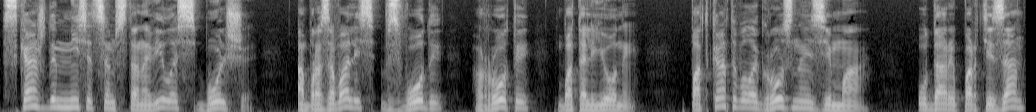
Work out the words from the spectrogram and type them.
с каждым месяцем становилось больше. Образовались взводы, роты, батальоны. Подкатывала грозная зима. Удары партизан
